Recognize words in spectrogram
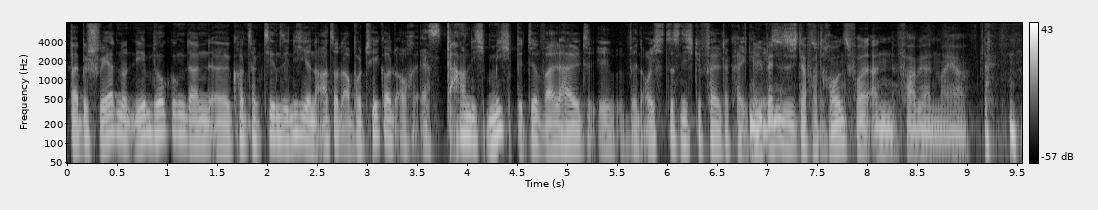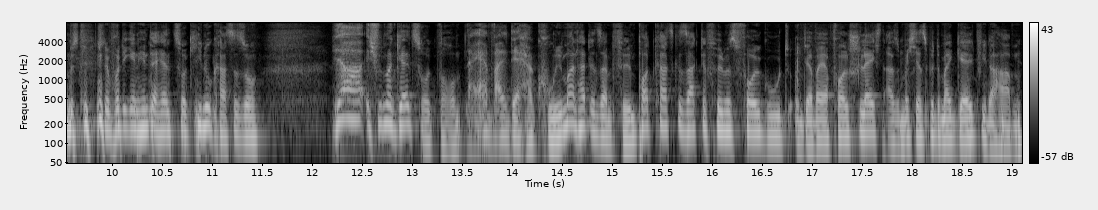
bei Beschwerden und Nebenwirkungen, dann äh, kontaktieren Sie nicht Ihren Arzt oder Apotheker und auch erst gar nicht mich bitte, weil halt, äh, wenn euch das nicht gefällt, da kann ich Nee, nichts. wenden Sie sich da vertrauensvoll an Fabian Meyer. Stell vor, die gehen hinterher zur Kinokasse so. Ja, ich will mein Geld zurück. Warum? Naja, weil der Herr Kuhlmann hat in seinem Filmpodcast gesagt, der Film ist voll gut und der war ja voll schlecht, also möchte ich jetzt bitte mein Geld wieder haben.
